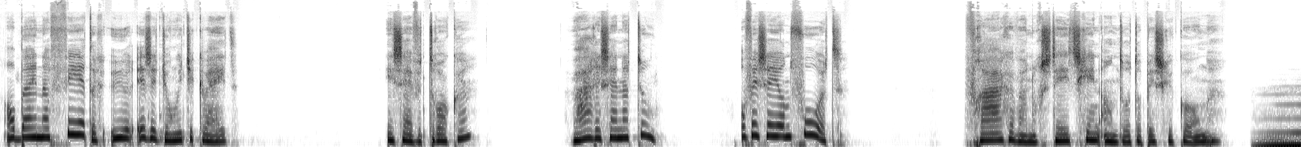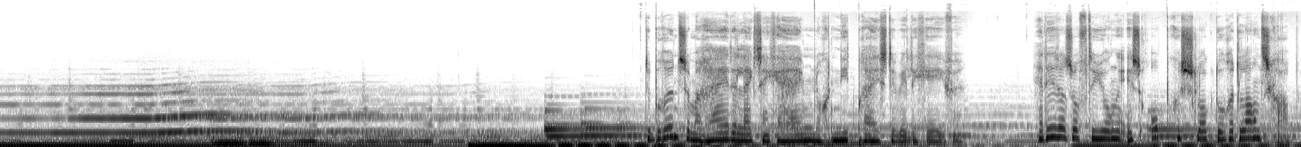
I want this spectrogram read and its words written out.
Al bijna 40 uur is het jongetje kwijt. Is hij vertrokken? Waar is hij naartoe? Of is hij ontvoerd? Vragen waar nog steeds geen antwoord op is gekomen. De Brunsumer Heide lijkt zijn geheim nog niet prijs te willen geven. Het is alsof de jongen is opgeslokt door het landschap.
